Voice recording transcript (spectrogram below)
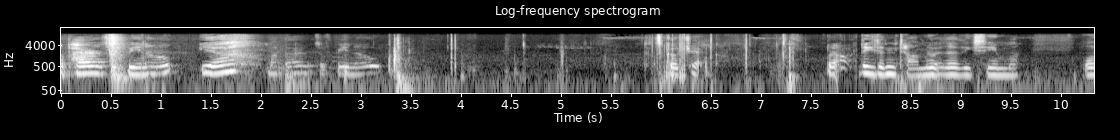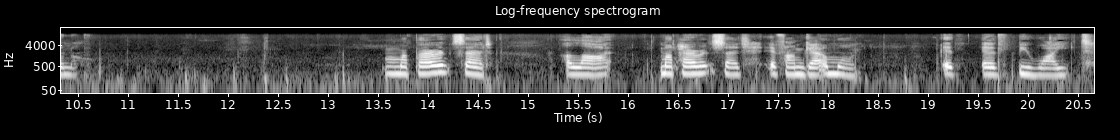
My parents have been out. Yeah, my parents have been out go check. But they didn't tell me whether they seen one or not. My parents said a lot. My parents said if I'm getting one, it it'd be white,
